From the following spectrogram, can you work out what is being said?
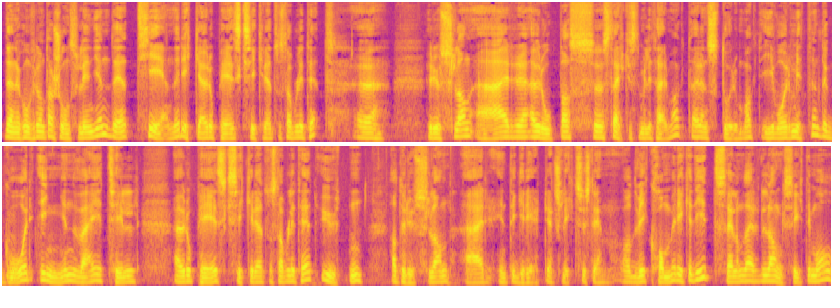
Denne konfrontasjonslinjen det tjener ikke europeisk sikkerhet og stabilitet. Russland er Europas sterkeste militærmakt. Det er en stormakt i vår midte. Det går ingen vei til europeisk sikkerhet og stabilitet uten at Russland er integrert i et slikt system. Og vi kommer ikke dit. Selv om det er et langsiktig mål,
